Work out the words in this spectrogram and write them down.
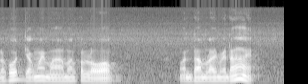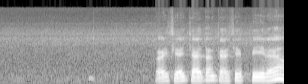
นาคตยังไม่มามันก็หลอก มันทำอะไรไม่ได้ เคยเสียใจตั้งแต่สิบปีแล้ว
